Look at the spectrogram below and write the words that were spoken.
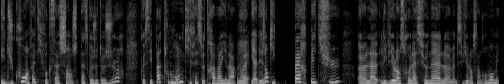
Et du coup, en fait, il faut que ça change. Parce que je te jure que c'est pas tout le monde qui fait ce travail-là. Il y a des gens qui perpétue euh, les violences relationnelles, euh, même si violence c'est un gros mot, mais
